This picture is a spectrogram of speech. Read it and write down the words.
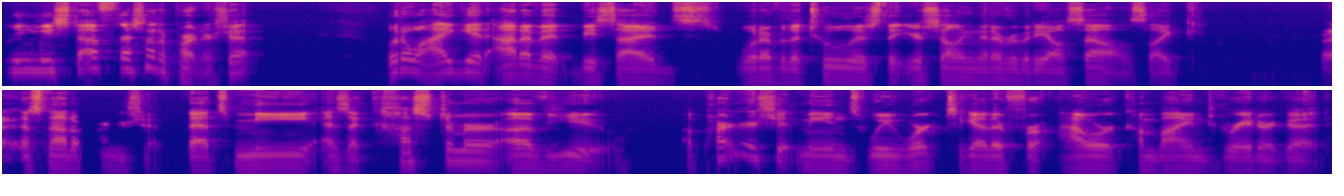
selling me stuff, that's not a partnership. What do I get out of it besides whatever the tool is that you're selling that everybody else sells? Like, right. that's not a partnership. That's me as a customer of you. A partnership means we work together for our combined greater good.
